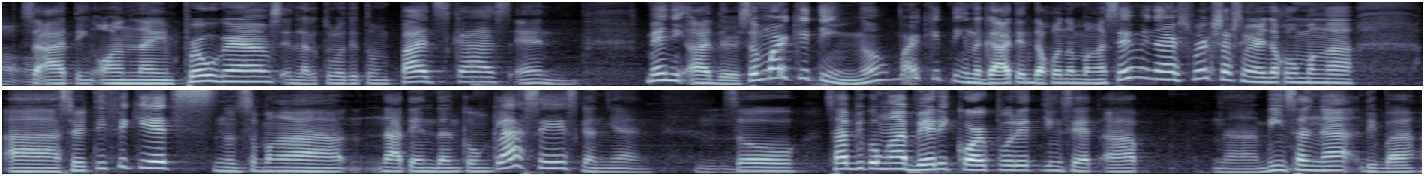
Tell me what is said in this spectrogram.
Oo. sa ating online programs, and like tulad itong podcast and many others. So marketing, no? Marketing. Nag-attend ako ng mga seminars, workshops, meron akong mga ah, certificates no, sa mga na-attendan kong classes, ganyan. Mm-mm. So, sabi ko nga, very corporate yung setup na minsan nga, di ba,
